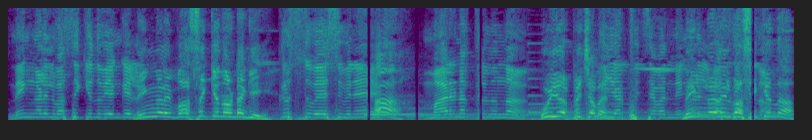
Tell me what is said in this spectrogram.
നിങ്ങളിൽ വസിക്കുന്നുവെങ്കിൽ നിങ്ങൾ വസിക്കുന്നുണ്ടെങ്കിൽ ക്രിസ്തു യേശുവിനെ മരണത്തിൽ നിന്ന് ഉയർപ്പിച്ചവൻ. ഉയർപ്പിച്ചവൻ നിങ്ങളിൽ വസിക്കുന്ന.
